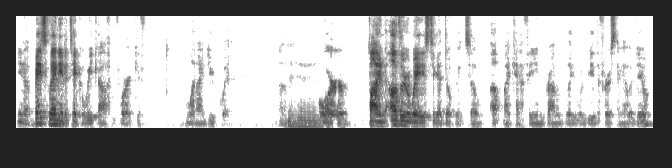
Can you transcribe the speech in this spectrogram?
you know, basically I need to take a week off of work if when I do quit, um, Mhm. or find other ways to get dopamine. So up my caffeine probably would be the first thing I would do,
